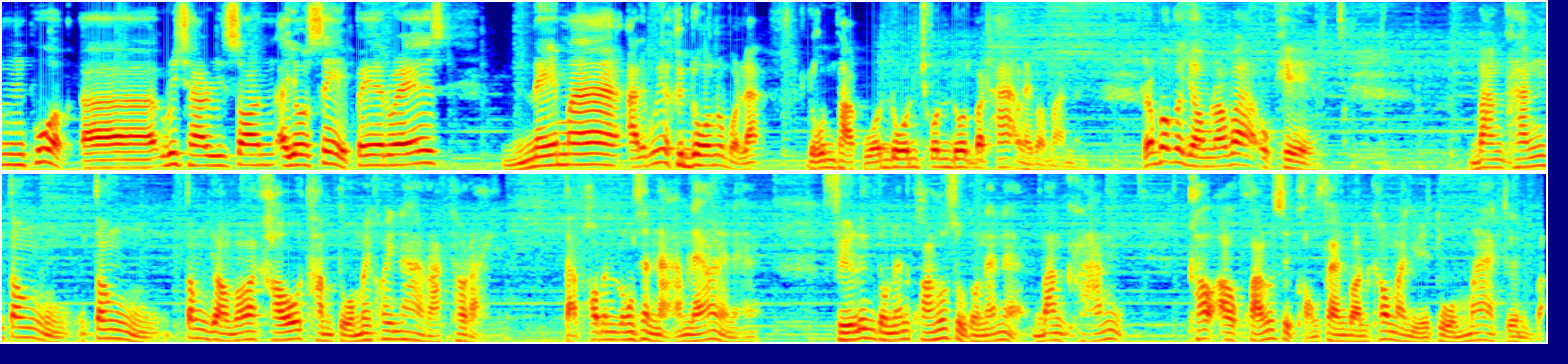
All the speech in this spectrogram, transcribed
นพวกริชาริซอนอโยเซ่เปเรสเนมาอะไรพวกนี้คือโดนมาหมดแล้ว โดนผลักหัว โดนชนโดนปะทะอะไรประมาณนั้นแล้วโบก็ยอมรับว่าโอเค บางครั้งต้องต้องต้องยอมรับว่าเขาทำตัวไม่ค่อยน่ารักเท่าไหร่ แต่พอมันลงสนามแล้วเนี่ยนะฮะ ฟีลลิ่งตรงนั้นความรู้สึกตรงนั้นเนี่ยบางครั้งเขาเอาความรู้สึกของแฟนบอลเข้ามาอยู่ในตัวมากเกินไป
